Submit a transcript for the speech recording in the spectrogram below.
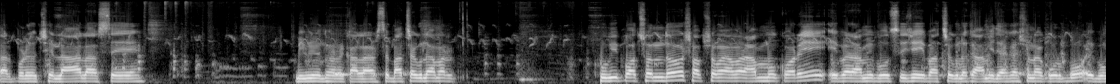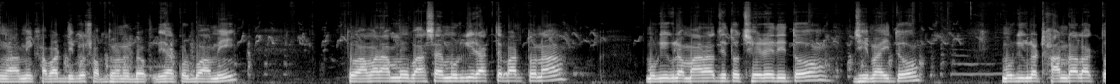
তারপরে হচ্ছে লাল আছে, বিভিন্ন ধরনের কালার আছে। বাচ্চাগুলো আমার খুবই পছন্দ, সবসময় আমার আম্মু করে। এবার আমি বলছি যে, এই বাচ্চাগুলোকে আমি দেখাশোনা করব এবং আমি খাবার দিব, সব ধরনের ইয়া করব আমি। তো আমার আম্মু বাসায় মুরগি রাখতে পারতো না। মুরগিগুলো মারা যেত, ছেড়ে দিত, ঝিমাইতো। মুরগিগুলো ঠান্ডা লাগতো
